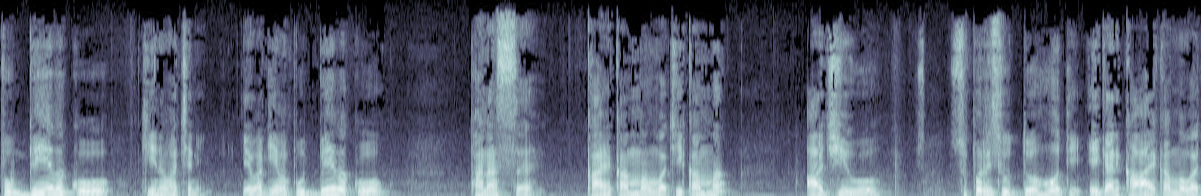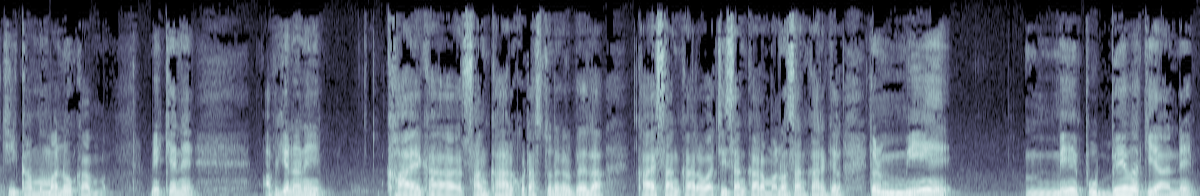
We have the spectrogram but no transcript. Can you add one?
පුබ්බේවකෝ කියන වචනේ ඒ වගේම පුබ්බේවකෝ 50 කාය කම්මං වචී කම්මං ආජීවෝ සුපරිසුද්ධෝ හෝති. ඒ කියන්නේ කාය කම්ම, වචී කම්ම, මනෝ කම්ම. මේ කියන්නේ අපි කියනනේ කාය සංකාර කොටස් තුනකට බෙදලා කාය සංකාර, වචී සංකාර, මනෝ සංකාර කියලා. එතකොට මේ මේ පුබ්බේව කියන්නේ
